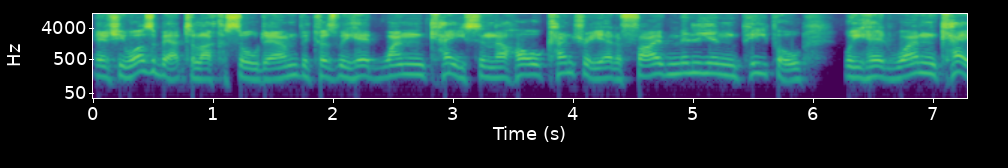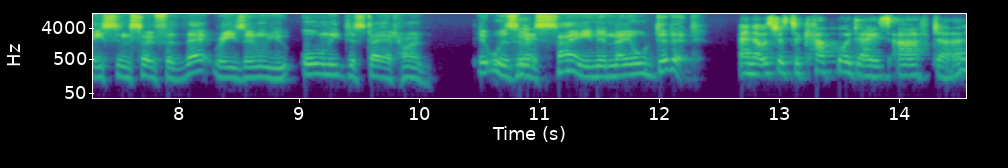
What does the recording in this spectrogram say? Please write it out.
and she was about to lock us all down because we had one case in the whole country out of 5 million people. We had one case. And so, for that reason, you all need to stay at home. It was yeah. insane, and they all did it. And that was just a couple of days after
